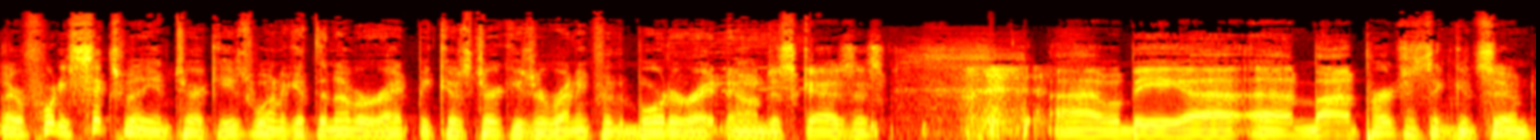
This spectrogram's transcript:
or 46 million turkeys. We want to get the number right because turkeys are running for the border right now in disguises. Uh, will be uh, uh, purchased and consumed.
